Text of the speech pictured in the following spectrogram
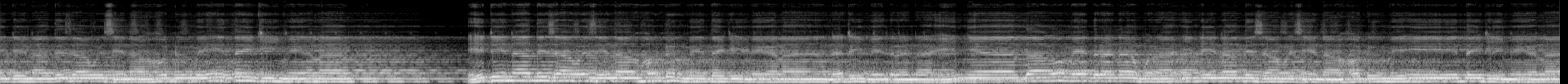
ဣတေနသစ္စာဝိစေနဟောတုမေသိဋ္ဌိမင်္ဂလံ ဣတိနာသစ္စာဝိစေနဟောတုမေသိဋ္ဌိမင်္ဂလံနတ္တိမေတရဏအညံသံဃောမေတရဏဝရဣတိနာသစ္စာဝိစေနဟောတုမေသိဋ္ဌိမင်္ဂလံ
